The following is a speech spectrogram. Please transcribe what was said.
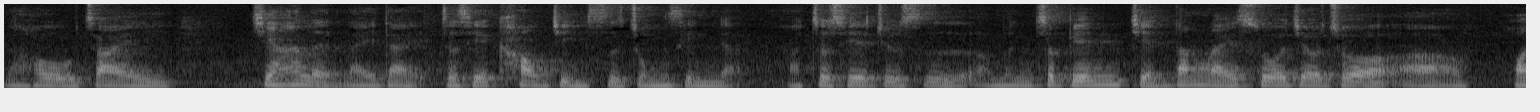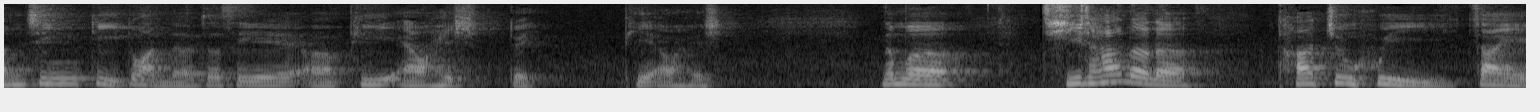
然后在加冷那一带，这些靠近市中心的啊，这些就是我们这边简单来说叫做啊黄金地段的这些呃 PLH 对 PLH。那么其他的呢，它就会在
